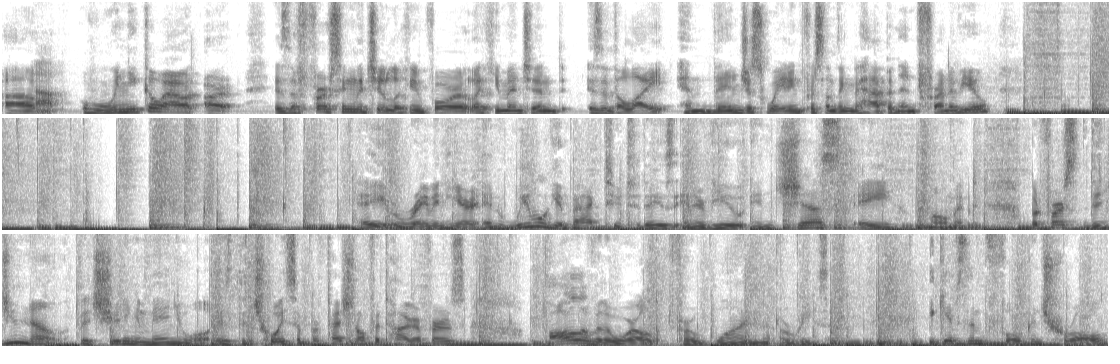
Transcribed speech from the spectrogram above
Um, yeah. When you go out, are, is the first thing that you're looking for, like you mentioned, is it the light, and then just waiting for something to happen in front of you? Hey, Raymond here, and we will get back to today's interview in just a moment. But first, did you know that shooting a manual is the choice of professional photographers all over the world for one reason? It gives them full control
